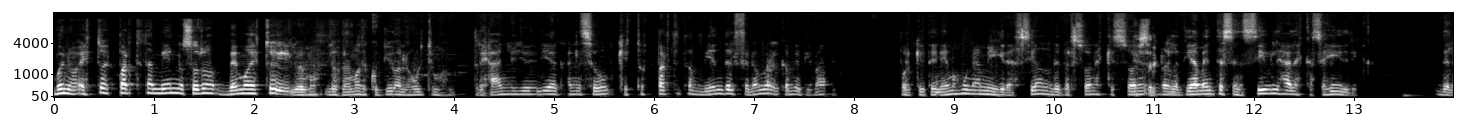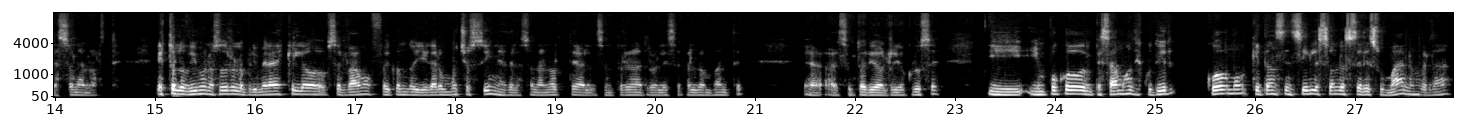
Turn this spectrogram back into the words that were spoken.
Bueno, esto es parte también, nosotros vemos esto y lo hemos, hemos discutido en los últimos tres años, yo diría, acá en el segundo, que esto es parte también del fenómeno del cambio climático, porque tenemos una migración de personas que son relativamente sensibles a la escasez hídrica de la zona norte. Esto lo vimos nosotros, la primera vez que lo observamos fue cuando llegaron muchos cines de la zona norte al Santuario de Naturaleza Carlos Banter, eh, al Santuario del Río Cruce, y, y un poco empezamos a discutir cómo, qué tan sensibles son los seres humanos, ¿verdad?,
